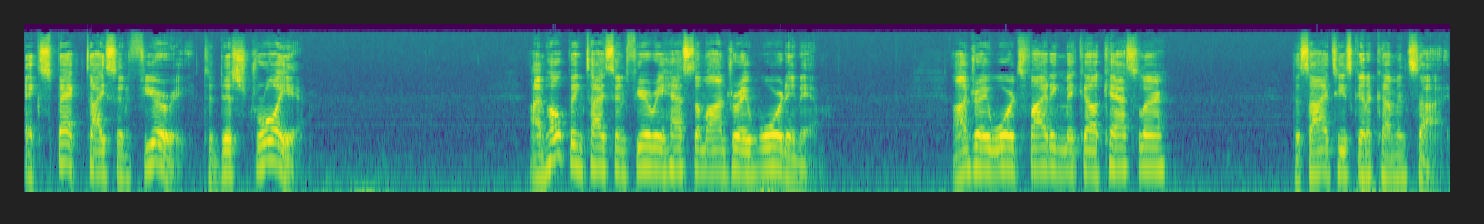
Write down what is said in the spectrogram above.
expect Tyson Fury to destroy him, I'm hoping Tyson Fury has some Andre Ward in him. Andre Ward's fighting Mikkel Kessler, decides he's going to come inside.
